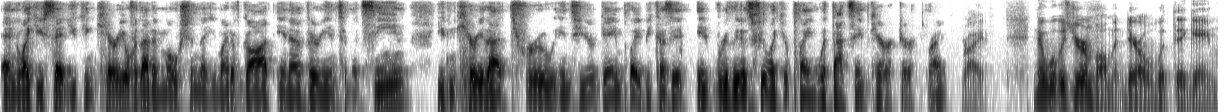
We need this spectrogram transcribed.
and like you said you can carry over that emotion that you might have got in a very intimate scene you can carry that through into your gameplay because it, it really does feel like you're playing with that same character right right now, what was your involvement, Darryl, with the game?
